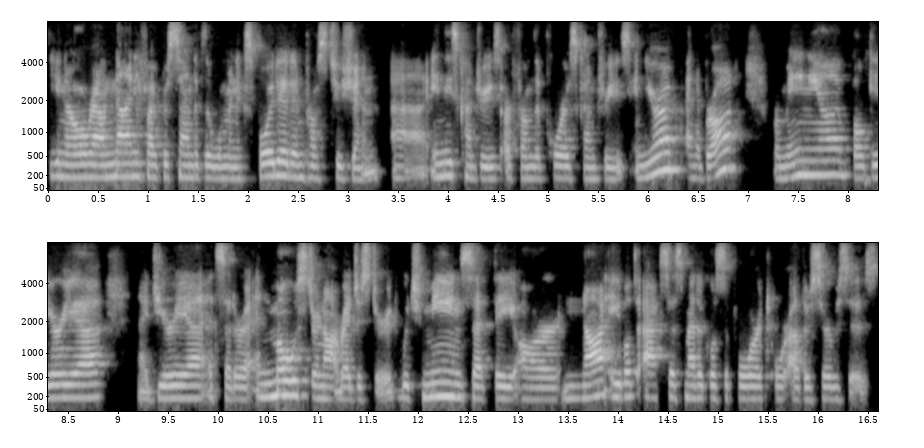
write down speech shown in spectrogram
you know around 95% of the women exploited in prostitution uh, in these countries are from the poorest countries in europe and abroad romania bulgaria nigeria etc and most are not registered which means that they are not able to access medical support or other services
